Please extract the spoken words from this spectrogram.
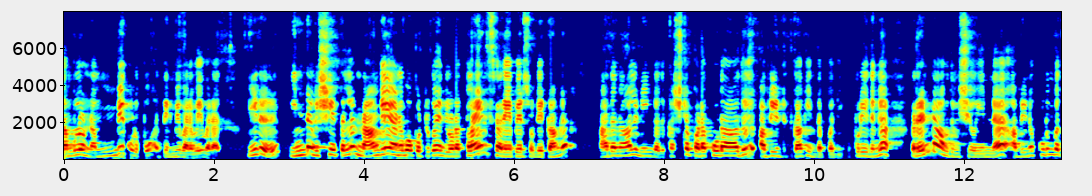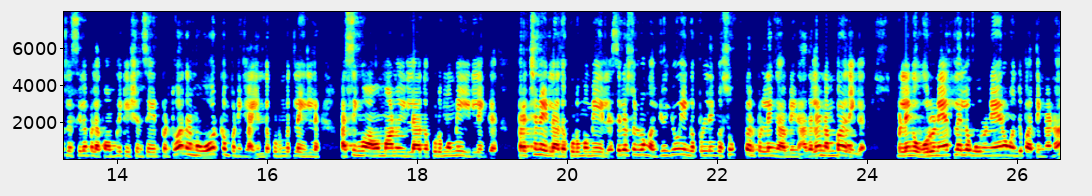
நம்மளும் நம்பி கொடுப்போம் அது திரும்பி வரவே வராது. இது இந்த விஷயத்துல நாங்களே அனுபவப்பட்டிருக்கோம். எங்களோட கிளைண்ட்ஸ் நிறைய பேர் சொல்லியிருக்காங்க. அதனால நீங்க அது கஷ்டப்படக்கூடாது அப்படின்றதுக்காக இந்த பதிவு. புரியுதுங்களா? ரெண்டாவது விஷயம் என்ன அப்படின்னா குடும்பத்துல சில பல காம்ப்ளிகேஷன்ஸ் ஏற்படுத்துவோம் அதை நம்ம ஓவர் கம் பண்ணிக்கலாம். எந்த குடும்பத்துல இல்ல. அசிங்கம் அவமானம் இல்லாத குடும்பமே இல்லைங்க. பிரச்சனை இல்லாத குடும்பமே இல்ல. சிலர் சொல்லுவாங்க ஐயோ எங்க பிள்ளைங்க சூப்பர் பிள்ளைங்க அப்படின்னு. அதெல்லாம் நம்பாதீங்க. பிள்ளைங்க ஒரு நேரத்துல இல்ல ஒரு நேரம் வந்து பாத்தீங்கன்னா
